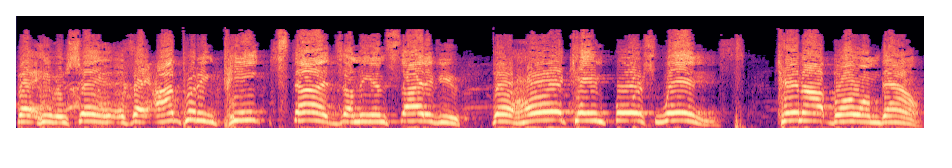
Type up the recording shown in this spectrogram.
but he was saying, it's like, I'm putting pink studs on the inside of you. The hurricane force winds cannot blow them down.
